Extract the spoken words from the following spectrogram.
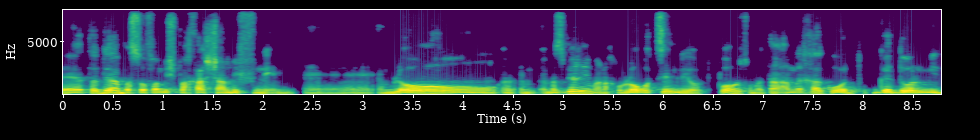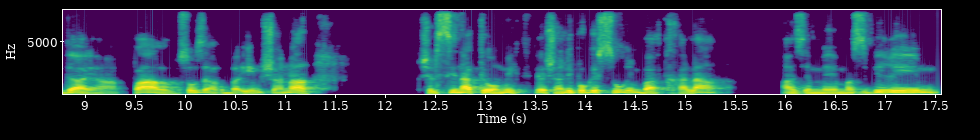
ואתה יודע, בסוף המשפחה שם בפנים. אה, הם לא, הם, הם מסבירים, אנחנו לא רוצים להיות פה, זאת אומרת, המרחק הוא עוד גדול מדי, הפער, בסוף זה 40 שנה של שנאה תהומית. כשאני פוגש סורים בהתחלה, אז הם אה, מסבירים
